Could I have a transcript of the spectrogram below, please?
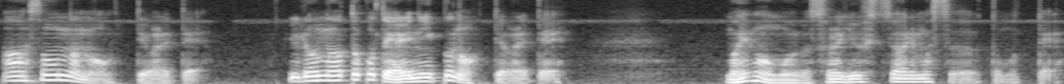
ああ、そうなの？って言われて。いろんな男とやりに行くの？って言われて。まあ今思えばそれは言う必要ありますと思って。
